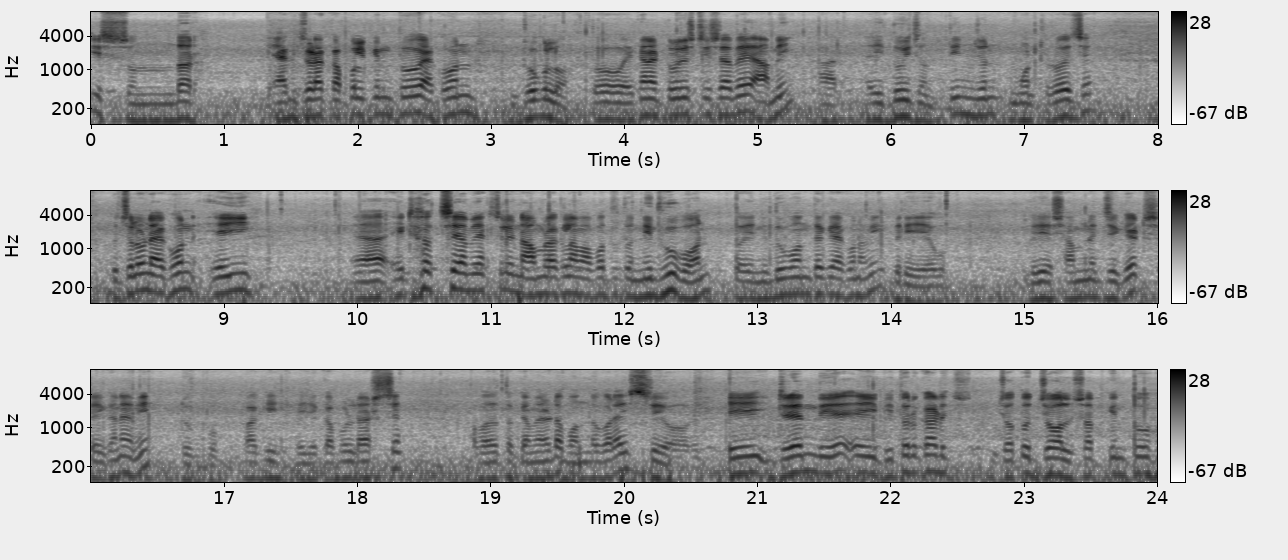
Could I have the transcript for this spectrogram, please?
কি সুন্দর। এক জোড়া কাপল কিন্তু এখন ঢুকলো। তো এখানে টুরিস্ট হিসাবে আমি আর এই দুইজন, তিনজন মোট রয়েছে। তো চলুন এখন এই এটা হচ্ছে আমি অ্যাকচুয়ালি নাম রাখলাম আপাতত নিধুবন তো এই নিধুবন থেকে এখন আমি বেরিয়ে যাব। বেরিয়ে সামনের যে গেট সেইখানে আমি ঢুকবো। বাকি এই যে কাপলটা আসছে আপাতত ক্যামেরাটা বন্ধ করাই শ্রেয় হবে। এই ড্রেন দিয়ে এই ভিতরকার যত জল, সব কিন্তু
